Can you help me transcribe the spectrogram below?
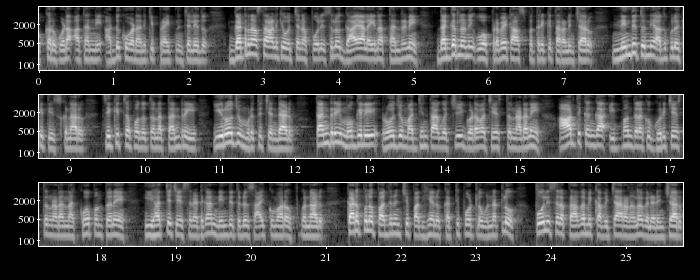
ఒక్కరు కూడా అతన్ని అడ్డుకోవడానికి ప్రయత్నించలేదు. ఘటనా స్థలానికి వచ్చిన పోలీసులు గాయాలైన తండ్రిని దగ్గరలోని ఓ ప్రైవేట్ ఆసుపత్రికి తరలించారు. నిందితుడిని అదుపులోకి తీసుకున్నారు. చికిత్స పొందుతున్న తండ్రి ఈరోజు మృతి చెందాడు. తండ్రి మొగిలి రోజు మద్యం తాగొచ్చి గొడవ చేస్తున్నాడని ఆర్థికంగా ఇబ్బందులకు గురి చేస్తున్నాడన్న కోపంతోనే ఈ హత్య చేసినట్టుగా నిందితుడు సాయి కుమార్ ఒప్పుకున్నాడు. కడుపులో పది నుంచి పదిహేను కత్తిపోట్లు ఉన్నట్లు పోలీసుల ప్రాథమిక విచారణలో వెల్లడించారు.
